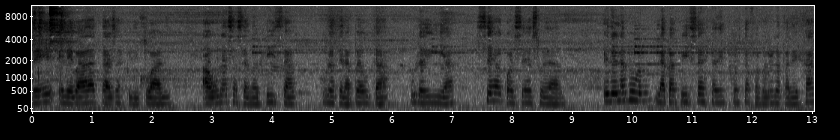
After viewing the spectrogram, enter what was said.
de elevada talla espiritual, a una sacerdotisa, una terapeuta, una guía, sea cual sea su edad. En el amor, la papisa está dispuesta a formar una pareja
